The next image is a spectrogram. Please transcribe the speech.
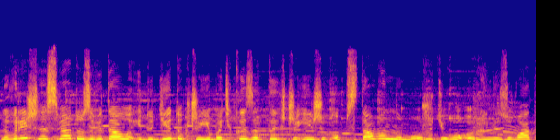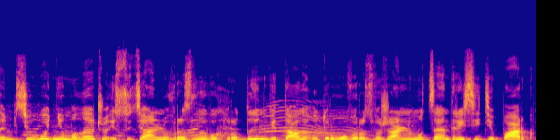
Новорічне свято завітало і до діток, чиї батьки за тих чи інших обставин не можуть його організувати. Сьогодні малечу із соціально вразливих родин вітали у торгово-розважальному центрі Сіті Парк.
